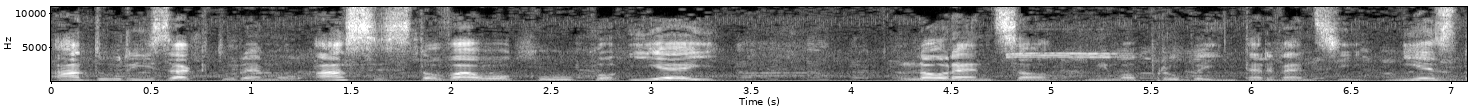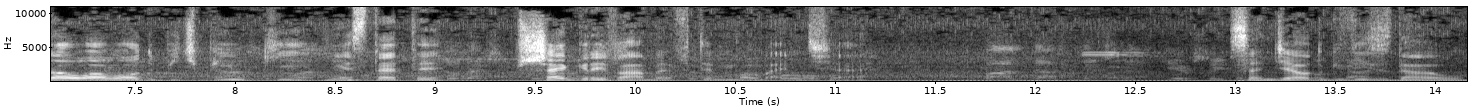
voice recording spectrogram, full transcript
Aduriza, któremu asystowało kółko EA. Lorenzo, mimo próby interwencji, nie zdołał odbić piłki. Niestety przegrywamy w tym momencie. Sędzia odgwizdał.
